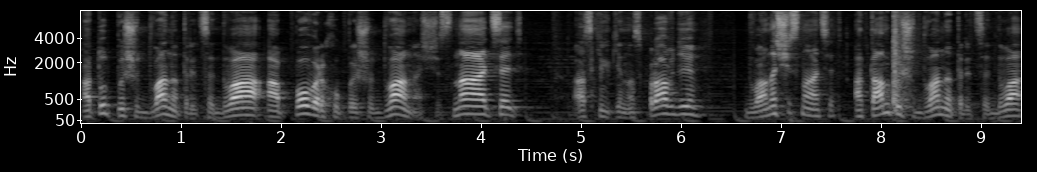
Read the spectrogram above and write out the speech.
а тут пишуть 2 на 32, а поверху пишуть 2 на 16. А скільки насправді? 2 на 16, а там пишуть 2 на 32.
